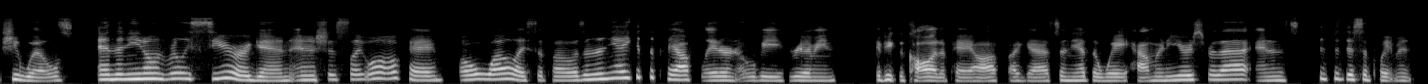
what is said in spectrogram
she wills. And then you don't really see her again. And it's just like, well, okay. Oh, well, I suppose. And then, yeah, you get the payoff later in OV3. I mean, if you could call it a payoff, I guess. And you have to wait how many years for that? And it's, it's a disappointment,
